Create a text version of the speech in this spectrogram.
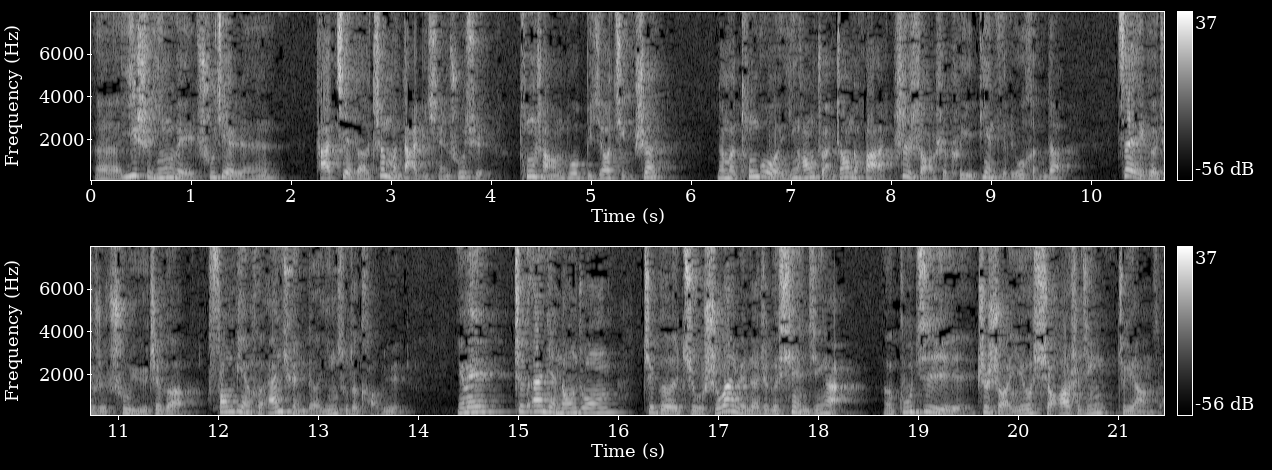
呃，一是因为出借人他借的这么大笔钱出去，通常都比较谨慎。那么通过银行转账的话，至少是可以电子留痕的。再一个就是出于这个方便和安全的因素的考虑，因为这个案件当中，这个九十万元的这个现金啊，呃，估计至少也有小二十斤这个样子。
